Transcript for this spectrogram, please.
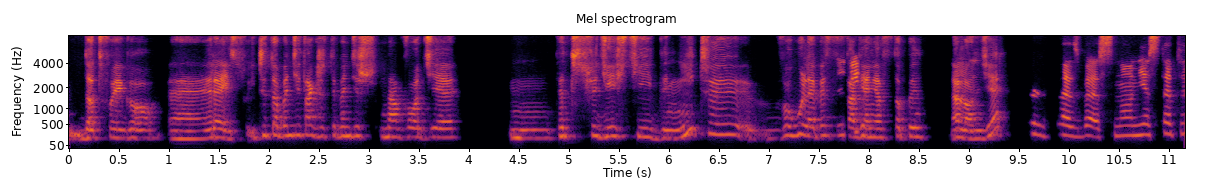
do twojego rejsu. I czy to będzie tak, że ty będziesz na wodzie Mm, te 30 dni, czy w ogóle bez stawiania stopy na lądzie? Bez, bez. No niestety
